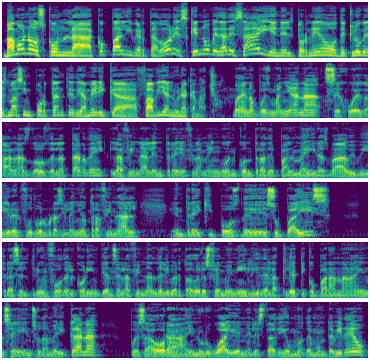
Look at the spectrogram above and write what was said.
Vámonos con la Copa Libertadores. ¿Qué novedades hay en el torneo de clubes más importante de América, Fabián Luna Camacho? Bueno, pues mañana se juega a las 2 de la tarde la final entre Flamengo en contra de Palmeiras. Va a vivir el fútbol brasileño otra final entre equipos de su país tras el triunfo del Corinthians en la final de Libertadores femenil y del Atlético Paranaense en Sudamericana pues ahora en Uruguay, en el estadio de Montevideo,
